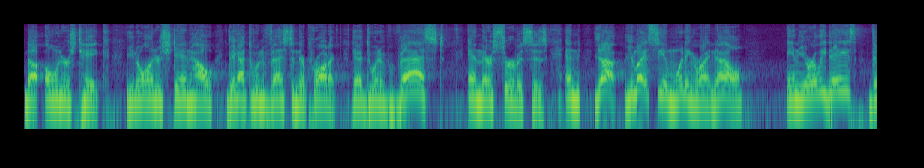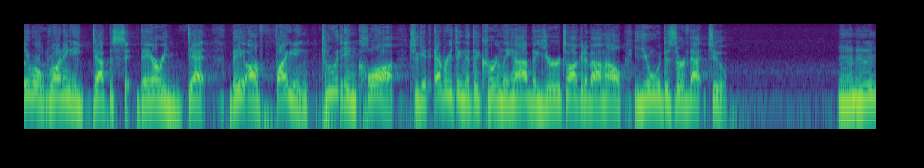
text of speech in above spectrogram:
that owners take. You don't understand how they had to invest in their product. They had to invest in their services. And yeah, you might see them winning right now. In the early days, they were running a deficit. They are in debt. They are fighting tooth and claw to get everything that they currently have. But you're talking about how you would deserve that too. Mm-hmm.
